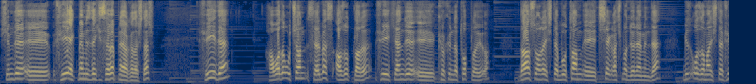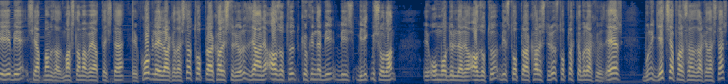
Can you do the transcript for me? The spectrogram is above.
Şimdi e, fi ekmemizdeki sebep ne arkadaşlar? Fi de havada uçan serbest azotları fi kendi e, kökünde topluyor. Daha sonra işte bu tam e, çiçek açma döneminde biz o zaman işte fiyi bir şey yapmamız lazım. Maşlama veyahut da işte e, koble ile arkadaşlar toprağa karıştırıyoruz. Yani azotu kökünde bir, bir birikmiş olan e, o modülleri azotu biz toprağa karıştırıyoruz. Toprakta bırakıyoruz. Eğer bunu geç yaparsanız arkadaşlar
